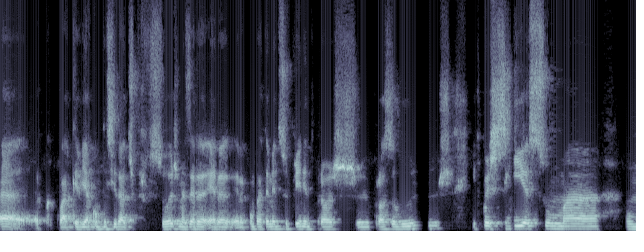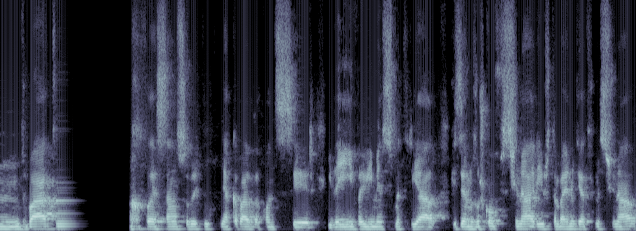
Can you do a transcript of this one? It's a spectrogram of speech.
uh, claro que havia a complicidade dos professores, mas era, era, era completamente surpreendente para os, para os alunos. E depois seguia-se uma, um debate, uma reflexão sobre aquilo que tinha acabado de acontecer. E daí veio imenso material. Fizemos uns confessionários também no Teatro Nacional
